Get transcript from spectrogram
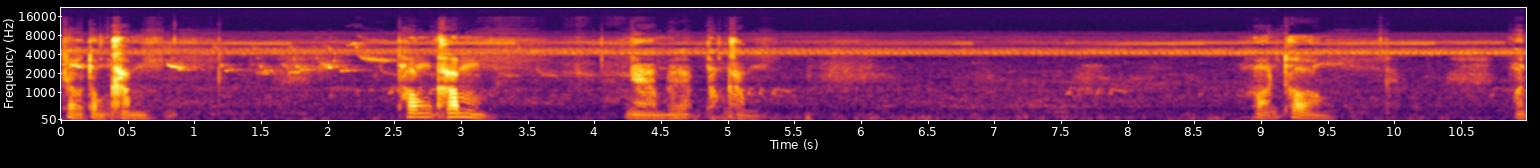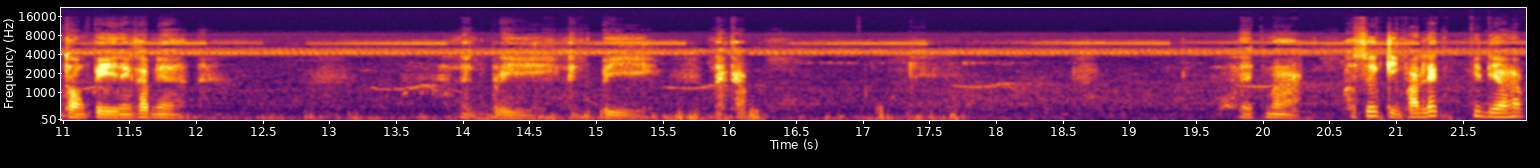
เจ้าทองคำทองคำงามนะครับทองคำหมอนทองหมอนทองปีนะครับเนี่ย หนึ่งปีหนึ่งปีนะครับ เล็กมากเขาซื้อกิ่งพันธุ์เล็กนิดเดียวครับ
